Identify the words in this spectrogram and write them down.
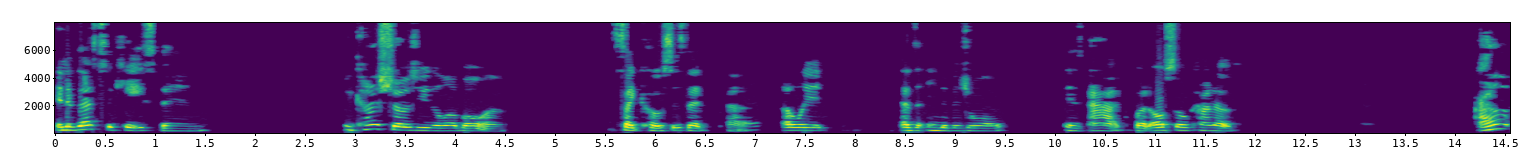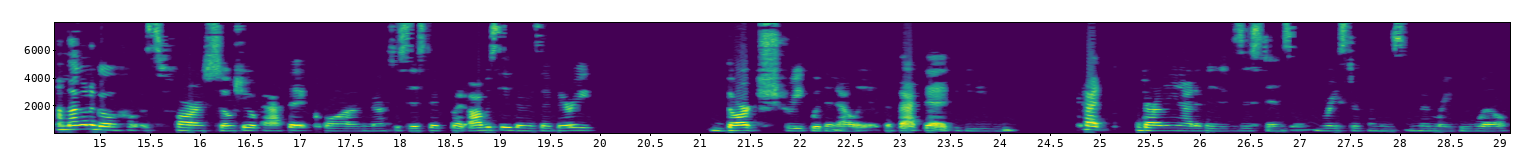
And if that's the case, then it kind of shows you the level of psychosis that uh, Elliot as an individual is at, but also kind of I don't, I'm not going to go as far as sociopathic or narcissistic, but obviously there is a very dark streak within Elliot. The fact that he cut Darlene out of his existence and erased her from his memory, if you will,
